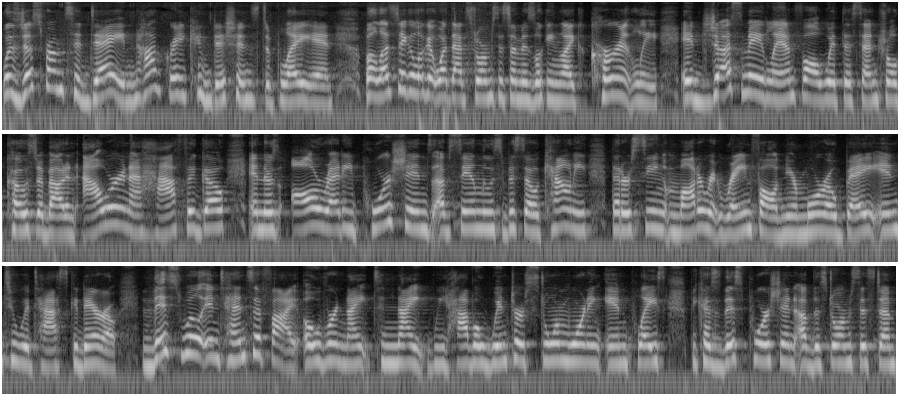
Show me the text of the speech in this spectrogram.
was just from today. Not great conditions to play in. But let's take a look at what that storm system is looking like currently. It just made landfall with the central coast about an hour and a half ago. And there's already portions of San Luis Obispo County that are seeing moderate rainfall near Morro Bay into Atascadero. This will intensify overnight tonight. We have a winter storm warning in place because this portion of the storm system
